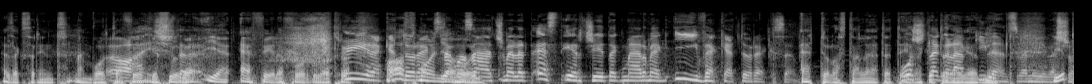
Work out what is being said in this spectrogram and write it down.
ezek szerint nem voltam Ah, fölkészülve ilyen efféle fordulatra. Éveket Azt törekszem mondja, az hogy ács mellett, ezt értsétek már meg, éveket törekszem. ettől aztán lehetett Most legalább öregedni. 90 éves Írták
